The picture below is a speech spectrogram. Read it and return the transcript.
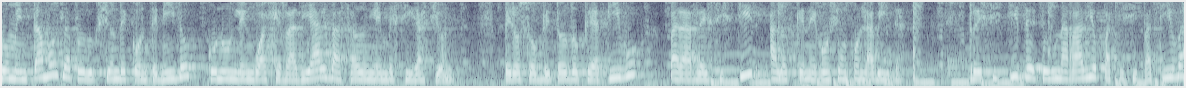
Fomentamos la producción de contenido con un lenguaje radial basado en la investigación, pero sobre todo creativo para resistir a los que negocian con la vida. Resistir desde una radio participativa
